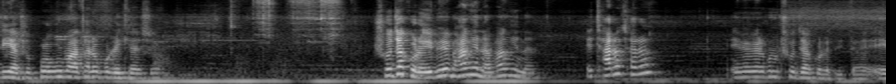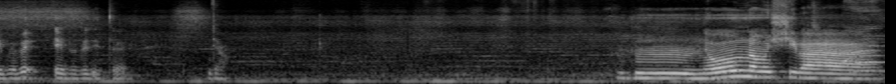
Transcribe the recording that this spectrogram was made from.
দিয়ে আসো, প্রভুর মাথার উপর রেখে আসো। সোজা করে, এইভাবে ভাঙে না ভাঙে না। এই ছাড়ো ছাড়ো। এইভাবে এরকম সোজা করে দিতে হয়, এইভাবে এইভাবে দিতে হয়। যাও। হুম, ওম নম শিবায়।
